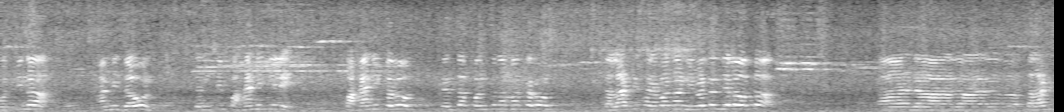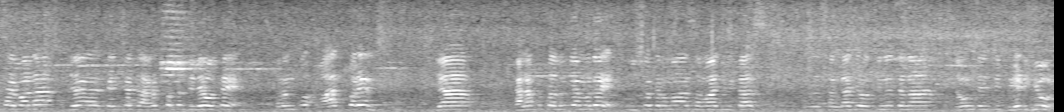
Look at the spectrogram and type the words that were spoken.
वतीनं आम्ही जाऊन त्यांची पाहणी केली. पाहणी करून त्यांचा पंचनामा करून तलाठी साहेबांना निवेदन दिलं होतं. तलाठी साहेबांना जे त्यांचे कागदपत्र दिले होते. परंतु आजपर्यंत या खानापूर तालुक्यामध्ये विश्वकर्मा समाज विकास संघाच्या वतीने त्यांना जाऊन त्यांची भेट घेऊन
